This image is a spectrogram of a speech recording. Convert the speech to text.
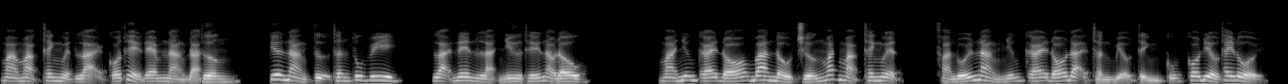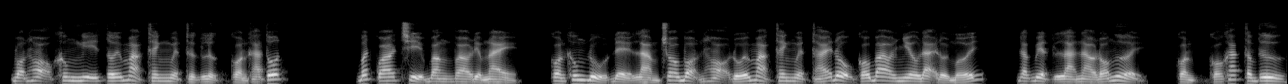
mà Mạc Thanh Nguyệt lại có thể đem nàng đả thương, kia nàng tự thân tu vi, lại nên là như thế nào đâu. Mà những cái đó ban đầu trướng mắt Mạc Thanh Nguyệt, phản đối nàng những cái đó đại thần biểu tình cũng có điều thay đổi, bọn họ không nghĩ tới Mạc Thanh Nguyệt thực lực còn khá tốt. Bất quá chỉ bằng vào điểm này, còn không đủ để làm cho bọn họ đối Mạc Thanh Nguyệt thái độ có bao nhiêu đại đổi mới, đặc biệt là nào đó người, còn có khác tâm tư.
